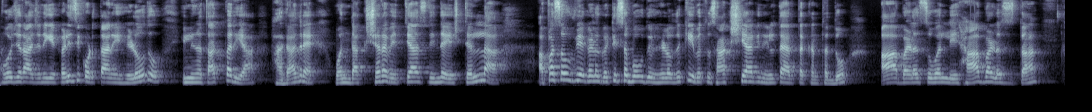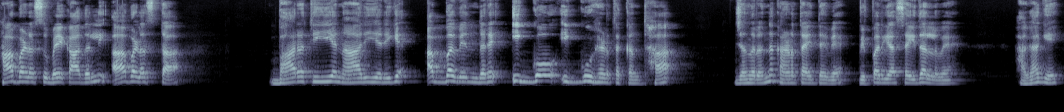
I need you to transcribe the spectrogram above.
ಭೋಜರಾಜನಿಗೆ ಕಳಿಸಿಕೊಡ್ತಾನೆ ಹೇಳೋದು ಇಲ್ಲಿನ ತಾತ್ಪರ್ಯ. ಹಾಗಾದರೆ ಒಂದು ಅಕ್ಷರ ವ್ಯತ್ಯಾಸದಿಂದ ಎಷ್ಟೆಲ್ಲ ಅಪಸವ್ಯಗಳು ಘಟಿಸಬಹುದು ಹೇಳೋದಕ್ಕೆ ಇವತ್ತು ಸಾಕ್ಷಿಯಾಗಿ ನಿಲ್ತಾ ಇರ್ತಕ್ಕಂಥದ್ದು. ಆ ಬಳಸುವಲ್ಲಿ ಹಾ ಬಳಸ್ತಾ ಹಾ ಬಳಸಬೇಕಾದಲ್ಲಿ ಆ ಬಳಸ್ತಾ. ಭಾರತೀಯ ನಾರಿಯರಿಗೆ ಹಬ್ಬವೆಂದರೆ ಇಗ್ಗೋ ಇಗ್ಗು ಹೇಳ್ತಕ್ಕಂತಹ ಜನರನ್ನು ಕಾಣ್ತಾ ಇದ್ದೇವೆ. ವಿಪರ್ಯಾಸ ಇದಲ್ವೇ? ಹಾಗಾಗಿ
